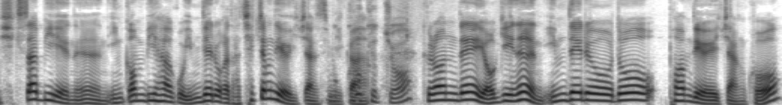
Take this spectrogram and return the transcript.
식사비에는 인건비하고 임대료가 다 책정되어 있지 뭐 않습니까? 그렇겠죠. 그런데 여기는 임대료도 포함되어 있지 않고.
